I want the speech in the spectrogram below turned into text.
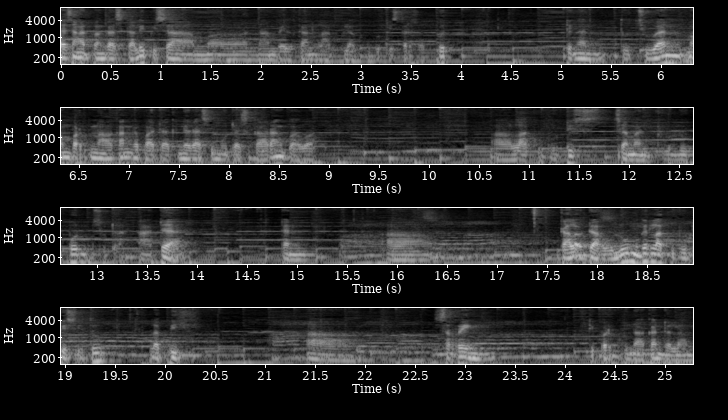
Saya sangat bangga sekali bisa menampilkan lagu-lagu Buddhis tersebut dengan tujuan memperkenalkan kepada generasi muda sekarang bahwa uh, lagu Buddhis zaman dulu pun sudah ada. Dan uh, kalau dahulu mungkin lagu Buddhis itu lebih uh, sering dipergunakan dalam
